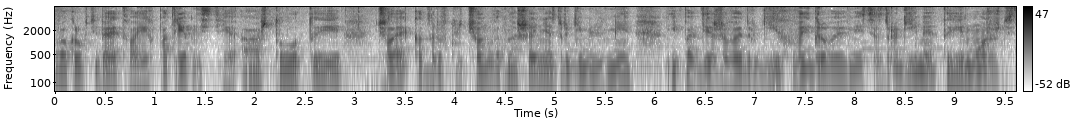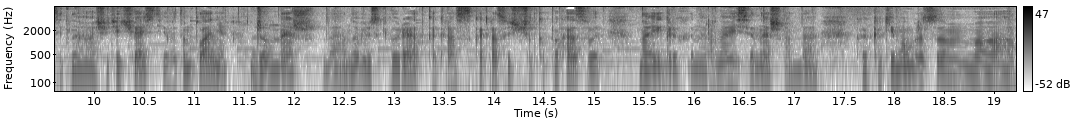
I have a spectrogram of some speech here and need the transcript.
вокруг тебя и твоих потребностей, а что ты человек, который включен в отношения с другими людьми и поддерживая других, выигрывая вместе с другими, ты можешь действительно ощутить счастье. В этом плане Джон Нэш, да, Нобелевский лауреат, как раз, как раз очень четко показывает на играх и на равновесие Нэша, да, как, каким образом э,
